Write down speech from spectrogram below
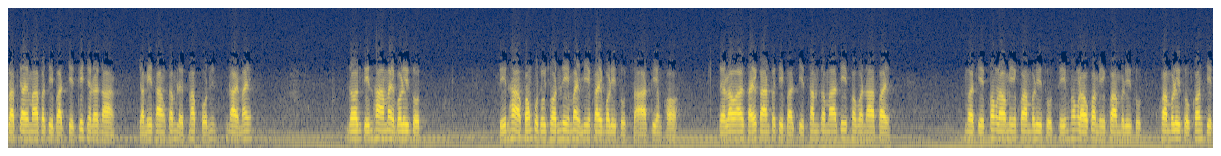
กลับใจมาปฏิบัติจิตพิจารณา จะมีทางสำเร็จมรรคผลได้ไหม เดินศีลห้าไม่บริสุทธิ์ศีลห้าของปุถุชนนี่ไม่มีใครบริสุทธิ์สะอาดเพียงพอ แต่เราอาศัยการปฏิบัติจิตทำสมาธิภาวนาไป เมื่อจิตของเรามีความบริสุทธิ์ศีลของเราก็มีความบริสุทธิ์ ความบริสุทธิ์ของจิต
